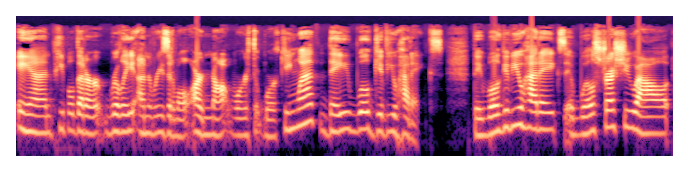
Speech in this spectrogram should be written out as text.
and people that are really unreasonable are not worth working with. They will give you headaches. They will give you headaches. It will stress you out.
